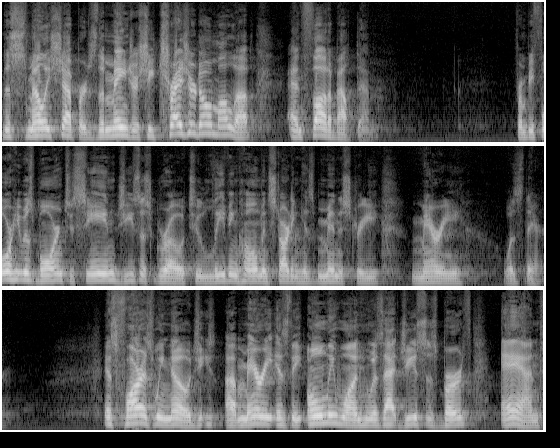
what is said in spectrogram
the smelly shepherds, the manger. She treasured them all up and thought about them. From before he was born to seeing Jesus grow to leaving home and starting his ministry, Mary was there. As far as we know, uh, Mary is the only one who was at Jesus' birth and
